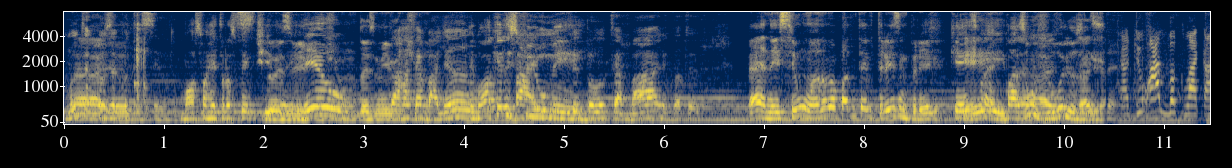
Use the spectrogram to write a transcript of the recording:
muita Ai, coisa ai. aconteceu. Mostra uma retrospectiva aí. 2021, Eu 2021. tava trabalhando, Igual aqueles saí, filme- fui pra outro trabalho. enquanto- É, nesse um ano meu pai teve três empregos. Que é isso, velho? Eita, Quase um ai, Júlio, ai, Zé. Now, do I look like I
